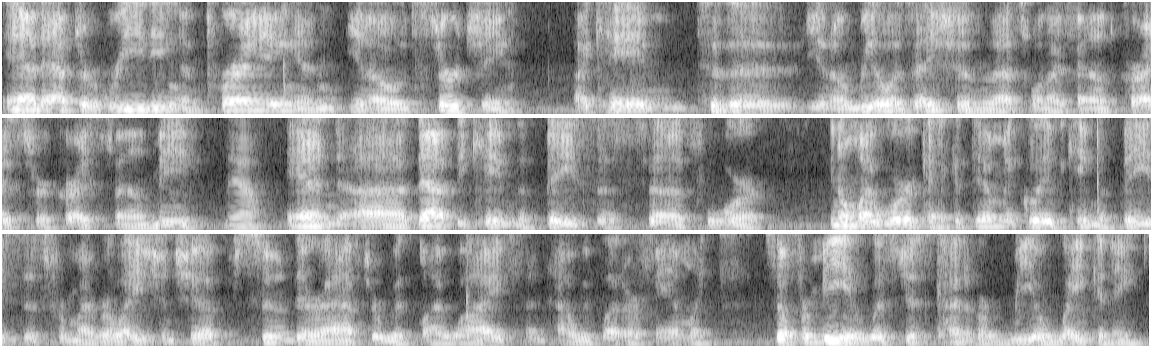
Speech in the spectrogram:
and after reading and praying and, you know, searching, I came to the, you know, realization that's when I found Christ or Christ found me. Yeah. And uh, that became the basis uh, for, you know, my work academically. It became the basis for my relationship soon thereafter with my wife and how we led our family. So for me, it was just kind of a reawakening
